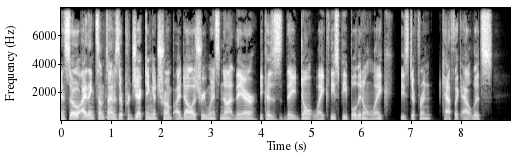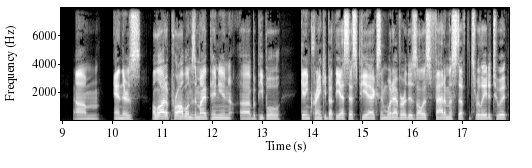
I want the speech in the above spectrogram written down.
And so I think sometimes they're projecting a Trump idolatry when it's not there because they don't like these people. They don't like these different Catholic outlets. Um, and there's a lot of problems, in my opinion, uh, with people getting cranky about the SSPX and whatever. There's all this Fatima stuff that's related to it.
